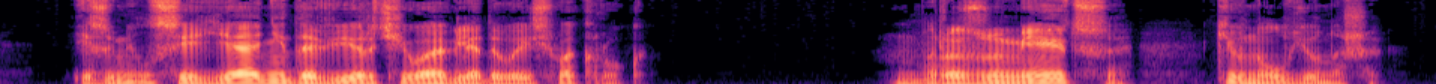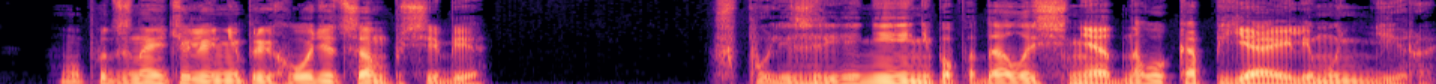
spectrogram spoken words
— изумился я, недоверчиво оглядываясь вокруг. «Разумеется», — кивнул юноша. «Опыт, знаете ли, не приходит сам по себе. В поле зрения не попадалось ни одного копья или мундира.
